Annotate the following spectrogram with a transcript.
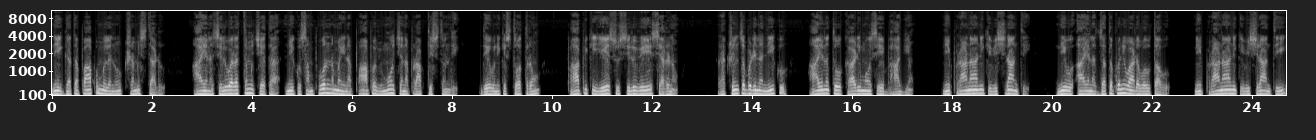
నీ గత పాపములను క్షమిస్తాడు. ఆయన శిలువరక్తము చేత నీకు సంపూర్ణమైన పాప విమోచన ప్రాప్తిస్తుంది. దేవునికి స్తోత్రం. పాపికి యేసు శిలువే శరణం. రక్షించబడిన నీకు ఆయనతో కాడిమోసే భాగ్యం. నీ ప్రాణానికి విశ్రాంతి. నీవు ఆయన జతపనివాడవవుతావు నీ ప్రాణానికి విశ్రాంతి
